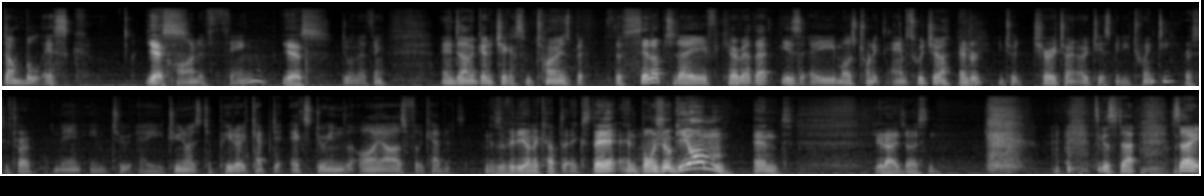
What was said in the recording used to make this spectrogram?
Dumble-esque Yes. kind of thing. Yes. doing that thing. And I'm going to check out some tones, but the setup today, if you care about that, is a Mozztronics amp switcher Andrew, into a Ceriatone OTS MIDI 20, racing stripe. and then into a two notes Torpedo Captor X doing the IRs for the cabinets. And there's a video on a Captor X there. And bonjour Guillaume. And g'day Jason. It's a good start. So,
